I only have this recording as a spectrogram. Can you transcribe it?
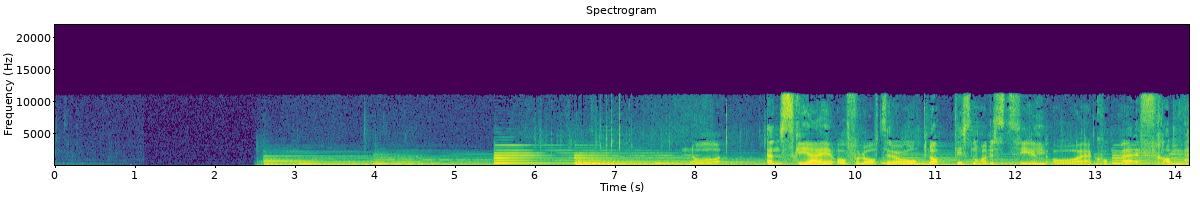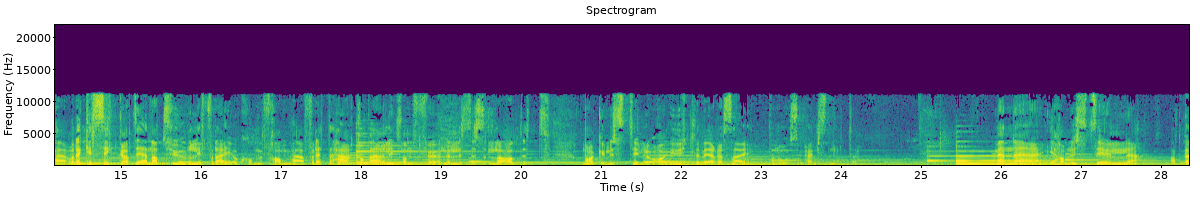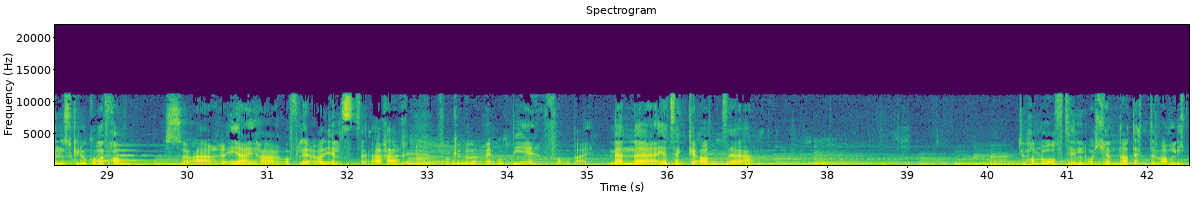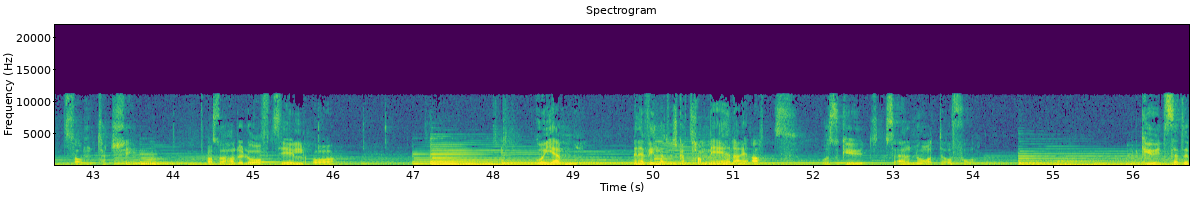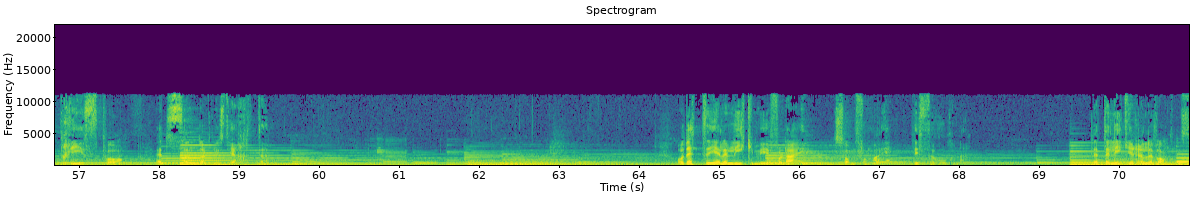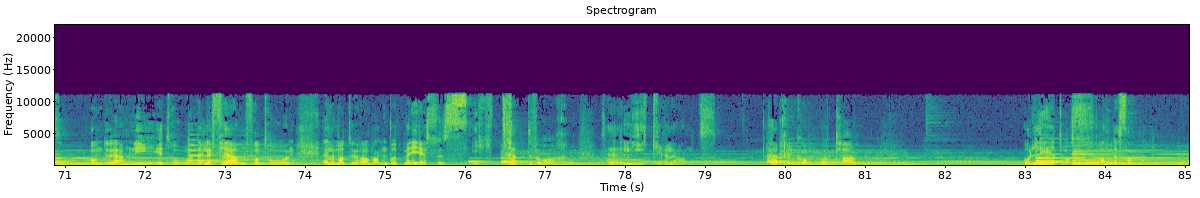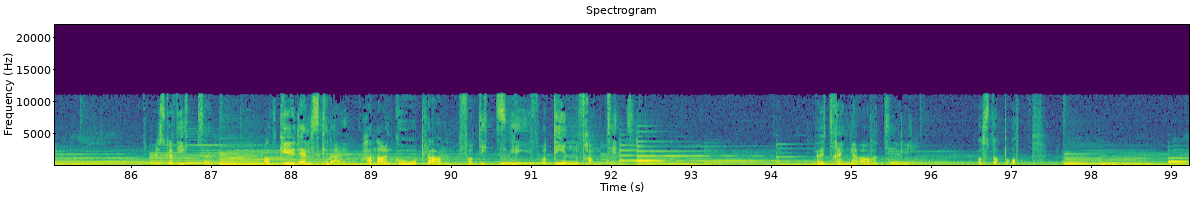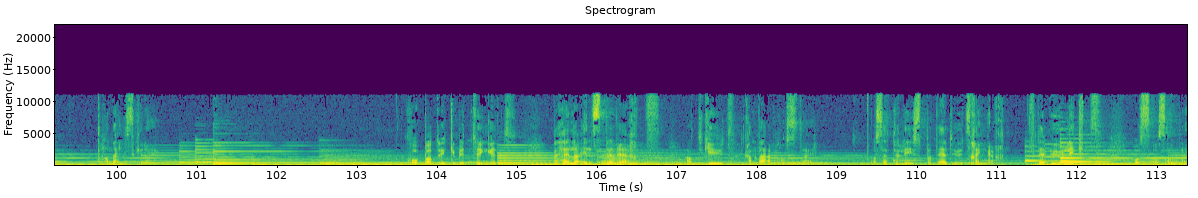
Ønsker jeg å få lov til å åpne opp hvis noen har lyst til å eh, komme fram her. Og det er ikke sikkert at det er naturlig for deg å komme fram her, for dette her kan være litt sånn følelsesladet. Man har ikke lyst til å utlevere seg på noen som helst måte. Men eh, jeg har lyst til at ønsker du å komme fram, så er jeg her, og flere av de eldste er her, for å kunne være med og be for deg. Men eh, jeg tenker at du har lov til å kjenne at dette var litt sånn touchy. Altså har du lov til å gå hjem Men jeg vil at du skal ta med deg at hos Gud så er det nåde å få. Gud setter pris på et søndagknust hjerte. Og dette gjelder like mye for deg som for meg, disse ordene. Dette er like relevant om du er ny i troen eller fjern fra troen, eller om at du har vandret med Jesus i 30 år. Det er like relevant. Herre, kom og ta. Og led oss alle sammen. Du skal vite at Gud elsker deg. Han har en god plan for ditt liv og din framtid. Men vi trenger av og til å stoppe opp. Han elsker deg. Håper at du ikke blir tynget, men heller inspirert at Gud kan være hos deg og sette lys på det du trenger. For det er ulikt hos oss alle.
